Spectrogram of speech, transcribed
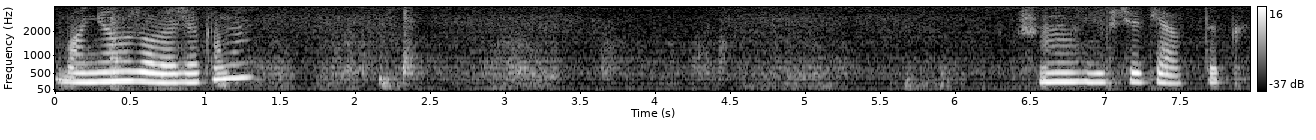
banyomuz olacak ama şunu yüksek yaptık.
